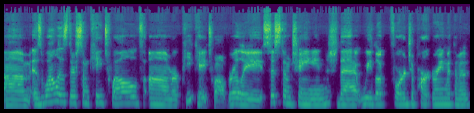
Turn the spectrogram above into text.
um, as well as there's some K 12 um, or PK 12 really system change that we look forward to partnering with the,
